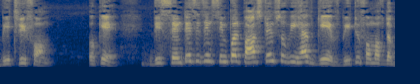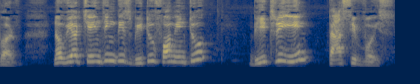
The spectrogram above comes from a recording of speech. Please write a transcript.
V3 form. Okay. This sentence is in simple past tense. So we have gave V2 form of the verb. Now we are changing this V2 form into V3 in passive voice.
